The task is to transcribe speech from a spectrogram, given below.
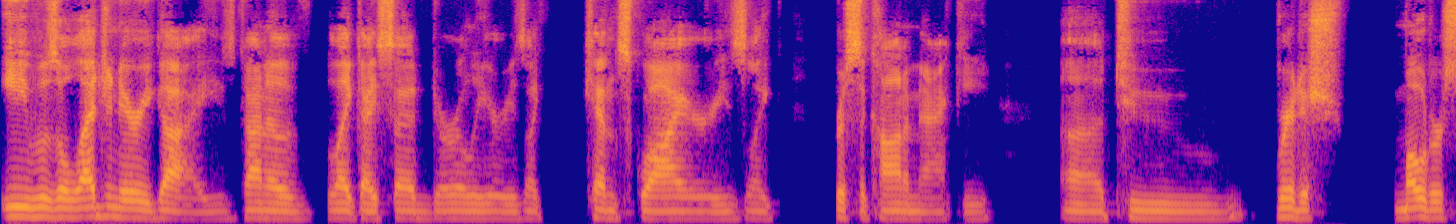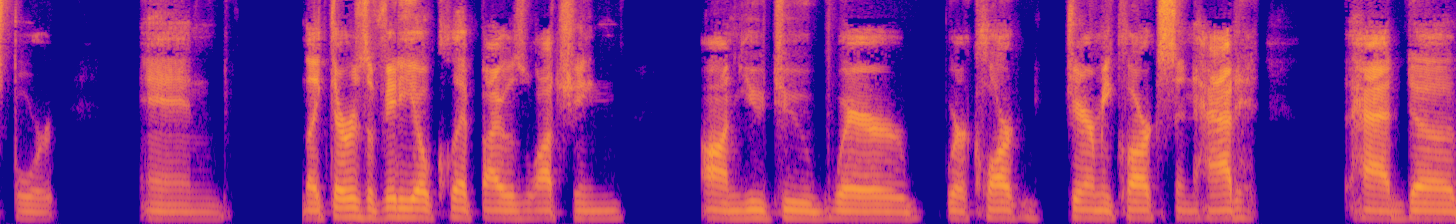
he was a legendary guy. He's kind of like I said earlier, he's like Ken Squier, he's like Chris Economaki uh, to British motorsport. And like there was a video clip I was watching on YouTube where where Clark Jeremy Clarkson had had uh,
